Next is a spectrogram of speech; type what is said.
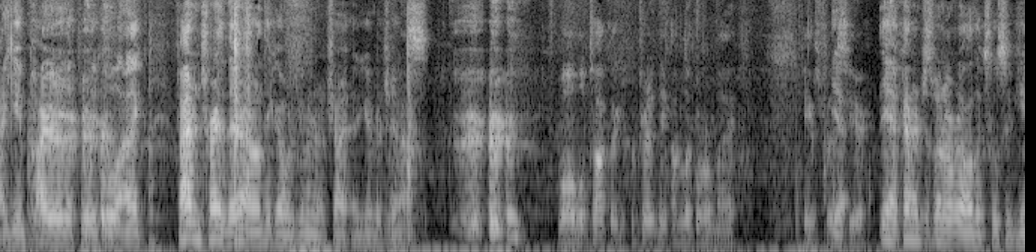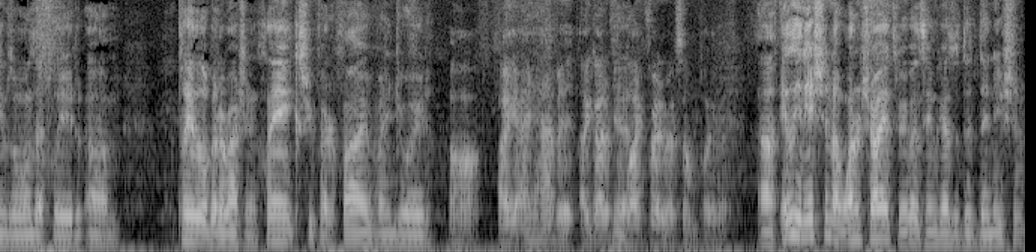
That game Pyre looked really cool. I like. If I hadn't tried it there, I don't think I would have given it a try. I'd give it a Yeah. chance. well, we'll talk. Like I'm trying to think. I'm looking over my games for this year. Yeah, I kind of just went over all the exclusive games and ones I played. Um, played a little bit of Ratchet and Clank, Street Fighter Five. I enjoyed. Uh huh. I I have it. I got it for Yeah. Black Friday. but I still haven't played it. Uh, Alienation, I want to try it. It's made by the same guys that did Dead Nation.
